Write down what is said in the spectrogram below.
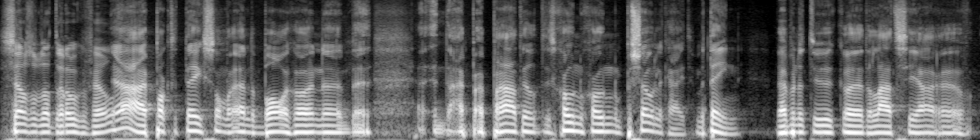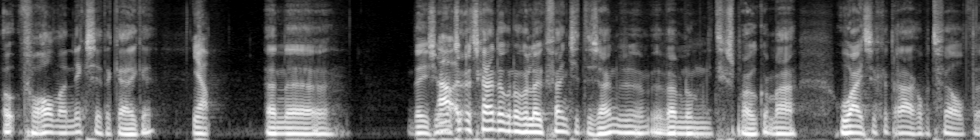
Zelfs op dat droge veld. Ja, hij pakt de tegenstander en de bal gewoon. eh, de- en hij, hij praat heel. Het is gewoon, gewoon een persoonlijkheid, meteen. We hebben natuurlijk eh, de laatste jaren o- vooral naar niks zitten kijken. Ja. En eh, deze Nou, het, schijnt ook nog een leuk ventje te zijn. We, we hebben hem niet gesproken, maar hoe hij zich gedraagt op het veld. eh,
